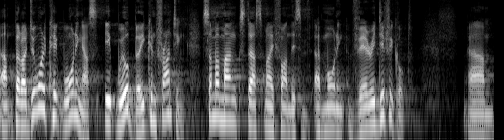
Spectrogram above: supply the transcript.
Um, but I do want to keep warning us it will be confronting. Some amongst us may find this morning very difficult. Um,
